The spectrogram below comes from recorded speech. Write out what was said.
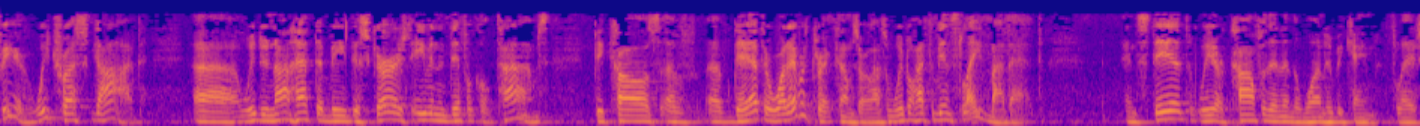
fear. We trust God. Uh, we do not have to be discouraged even in difficult times because of, of death or whatever threat comes our lives. We don't have to be enslaved by that. Instead, we are confident in the one who became flesh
